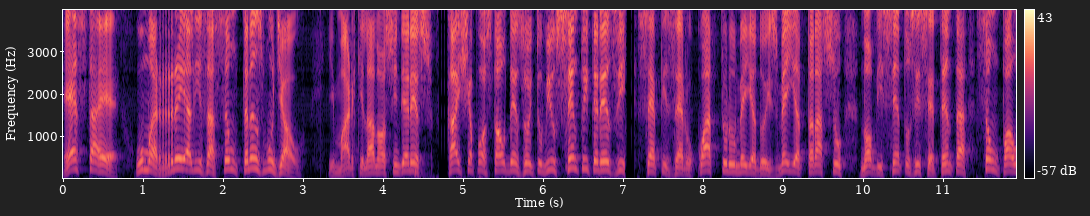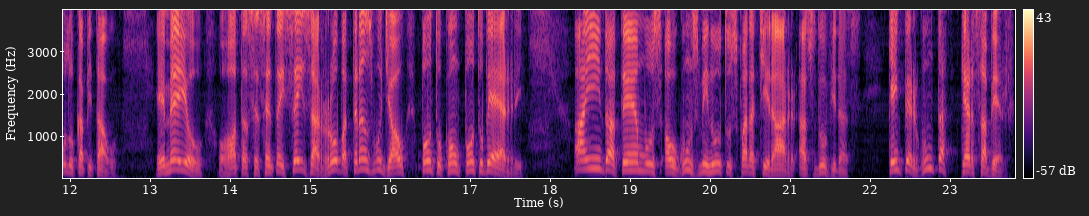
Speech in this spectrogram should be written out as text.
Esta é uma realização transmundial e marque lá nosso endereço. Caixa Postal 18.113, CEP 04626-970, São Paulo, capital. E-mail rota66 arroba transmundial.com.br. Ainda temos alguns minutos para tirar as dúvidas. Quem pergunta quer saber.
